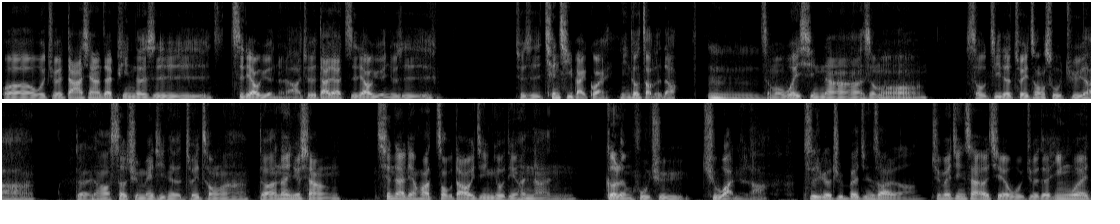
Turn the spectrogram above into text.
呃，我觉得大家现在在拼的是资料源的啦，就是大家资料源就是就是千奇百怪，你都找得到。嗯嗯，什么卫星啊，什么手机的追踪数据啊，对，然后社群媒体的追踪啊，对啊，那你就想，现在量化走到已经有点很难个人户去去玩了啦，是一个军备竞赛了啊，军备竞赛，而且我觉得因为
